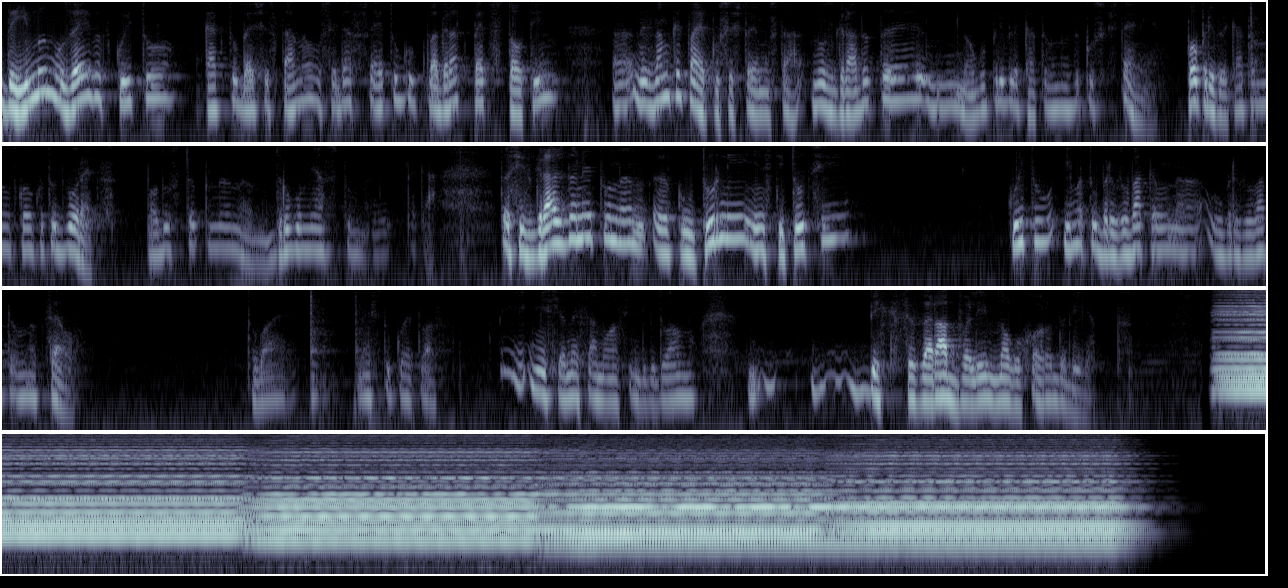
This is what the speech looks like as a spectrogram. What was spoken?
да има музеи, в които, както беше станало сега, ето го квадрат 500, не знам каква е посещаемостта, но сградата е много привлекателна за посещение. По-привлекателна, отколкото дворец. По-достъпна на друго място. Нали, така. Тоест изграждането на културни институции, които имат образователна, образователна цел. Това е Нещо, което аз и мисля не само аз индивидуално, бих се зарадвали много хора да видят.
